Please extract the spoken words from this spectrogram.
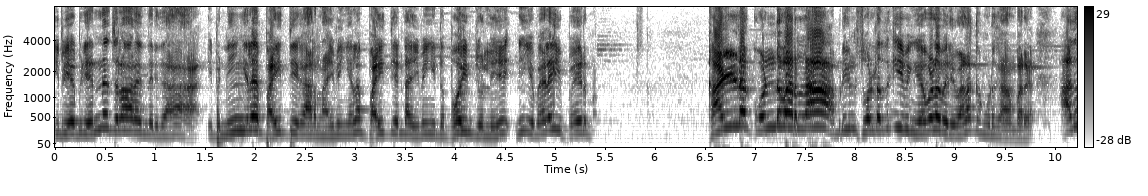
இப்போ இப்படி என்ன சொல்ல வரேன் தெரியுதா? இப்போ நீங்களே பைத்தியக்காரனா இவங்க எல்லாம் பைத்தியண்டா இவங்கிட்ட போயின்னு சொல்லி நீங்க விலகி போயிடணும் கள்ள கொண்டு வரலாம் அப்படின்னு சொல்றதுக்கு இவங்க எவ்வளவு பெரிய விளக்கம் கொடுக்காம பாருங்க அது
